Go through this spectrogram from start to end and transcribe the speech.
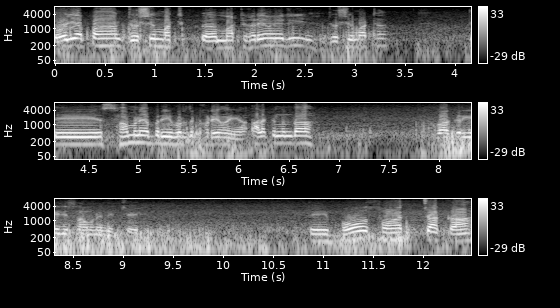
ਲੋ ਜੀ ਆਪਾਂ ਜੋਸ਼ੀ ਮੱਠ ਮੱਠ ਖੜੇ ਹੋਏ ਆ ਜੀ ਜੋਸ਼ੀ ਮੱਠ। ਤੇ ਸਾਹਮਣੇ ਆਪਾਂ ਰਿਵਰ ਤੇ ਖੜੇ ਹੋਏ ਆ ਅਲਕਨੰਦਾ ਵਗ ਹੈ ਜੀ ਸਾਹਮਣੇ ਨੀਚੇ। ਤੇ ਬਹੁਤ ਸੋਹਣਾ ਝਾਕਾ।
